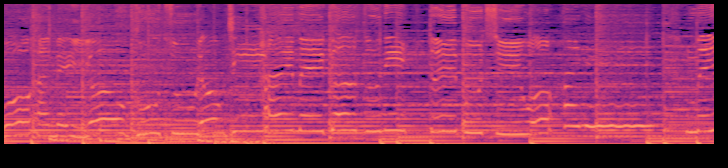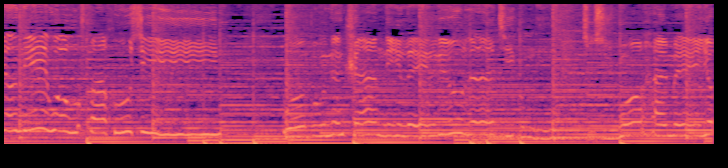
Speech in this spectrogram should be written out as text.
我还没有鼓足勇气，还没告诉你对不起，我爱你。没有你我无法呼吸，我不能看你泪流了几公里，只是我还没有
